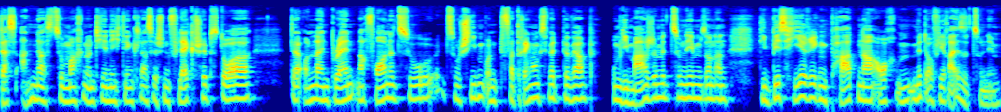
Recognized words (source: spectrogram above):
das anders zu machen und hier nicht den klassischen Flagship Store der Online-Brand nach vorne zu, zu schieben und Verdrängungswettbewerb, um die Marge mitzunehmen, sondern die bisherigen Partner auch mit auf die Reise zu nehmen?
